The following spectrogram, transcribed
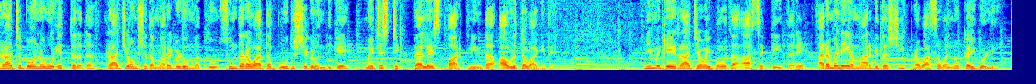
ರಾಜಭವನವು ಎತ್ತರದ ರಾಜವಂಶದ ಮರಗಳು ಮತ್ತು ಸುಂದರವಾದ ಭೂದೃಶ್ಯಗಳೊಂದಿಗೆ ಮೆಜೆಸ್ಟಿಕ್ ಪ್ಯಾಲೇಸ್ ಪಾರ್ಕ್ನಿಂದ ಆವೃತವಾಗಿದೆ. ನಿಮಗೆ ರಾಜವೈಭವದ ಆಸಕ್ತಿ ಇದ್ದರೆ ಅರಮನೆಯ ಮಾರ್ಗದರ್ಶಿ ಪ್ರವಾಸವನ್ನು ಕೈಗೊಳ್ಳಿ.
